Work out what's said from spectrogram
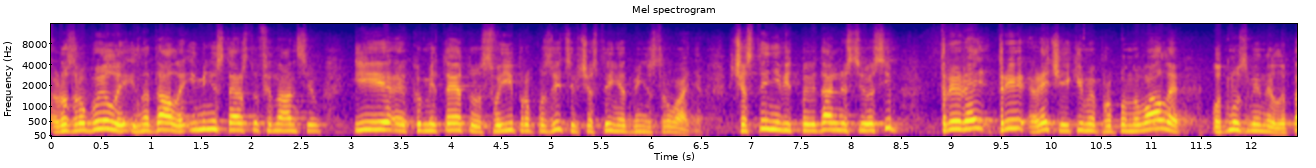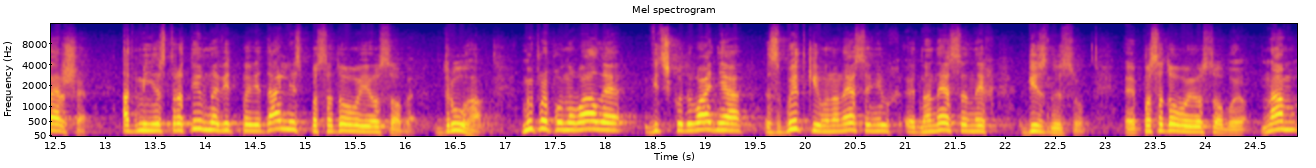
розробили і надали і Міністерству фінансів, і е, комітету свої пропозиції в частині адміністрування. В частині відповідальності осіб три, речі, які ми пропонували, одну змінили. Перше адміністративна відповідальність посадової особи. Друга. Ми пропонували відшкодування збитків, нанесених, бізнесу посадовою особою. Нам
